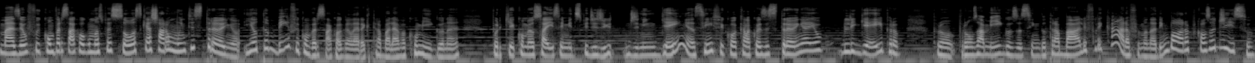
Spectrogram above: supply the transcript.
Mas eu fui conversar com algumas pessoas que acharam muito estranho. E eu também fui conversar com a galera que trabalhava comigo, né? Porque como eu saí sem me despedir de, de ninguém, assim, ficou aquela coisa estranha. Eu liguei pra, pra, pra uns amigos, assim, do trabalho e falei, cara, fui mandada embora por causa disso.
